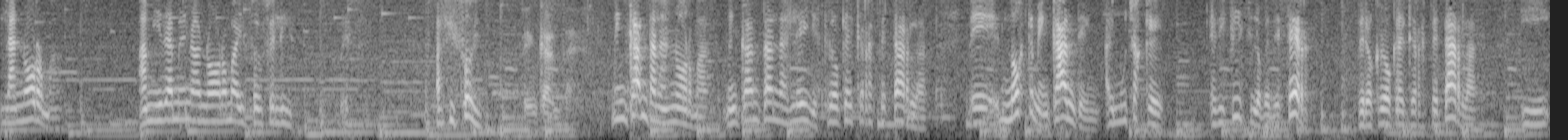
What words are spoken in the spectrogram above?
la norma. A mí dame una norma y soy feliz. Pues, así soy. Te encanta. Me encantan las normas, me encantan las leyes, creo que hay que respetarlas. Eh, no es que me encanten, hay muchas que es difícil obedecer, pero creo que hay que respetarlas y,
